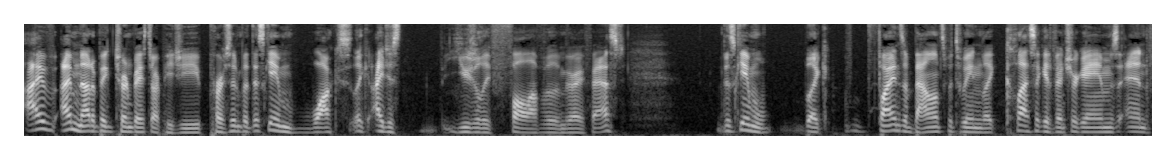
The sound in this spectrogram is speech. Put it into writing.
I've I'm not a big turn-based RPG person, but this game walks like I just usually fall off of them very fast. This game like finds a balance between like classic adventure games and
